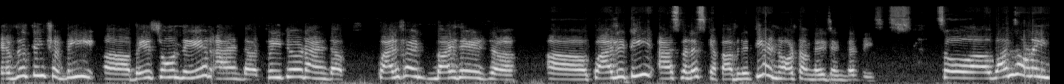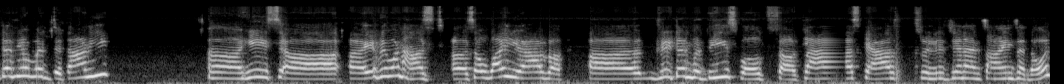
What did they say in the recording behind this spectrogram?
Everything should be uh, based on their and uh, treated and uh, qualified by their uh, uh, quality as well as capability and not on their gender basis. So uh, once on an interview with Dattani, uh, he's uh, uh, everyone asked, uh, so why you have uh, written with these works, uh, class, caste, religion, and science, and all.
